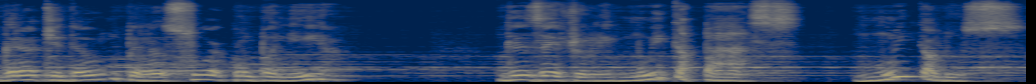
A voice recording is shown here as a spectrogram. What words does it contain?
Gratidão pela sua companhia. Desejo-lhe muita paz, muita luz.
